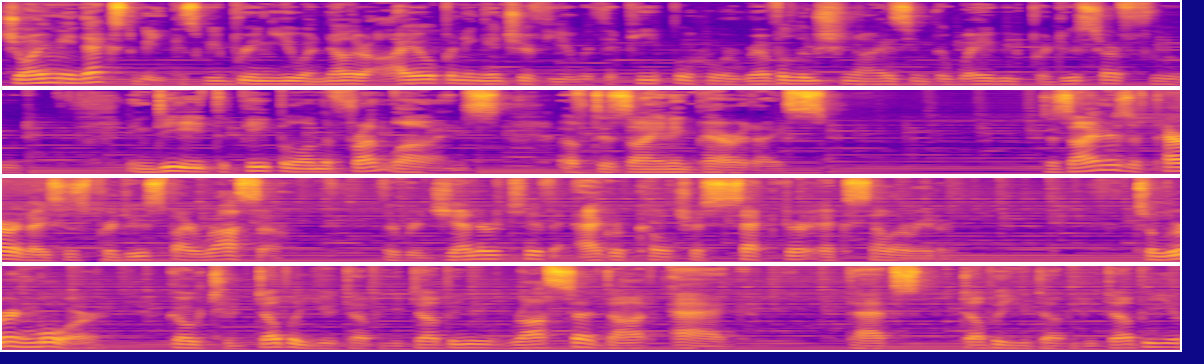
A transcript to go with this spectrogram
Join me next week as we bring you another eye opening interview with the people who are revolutionizing the way we produce our food. Indeed, the people on the front lines of designing paradise. Designers of Paradise is produced by RASA, the Regenerative Agriculture Sector Accelerator. To learn more, go to www.rasa.ag. That's www.rasa.ag.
